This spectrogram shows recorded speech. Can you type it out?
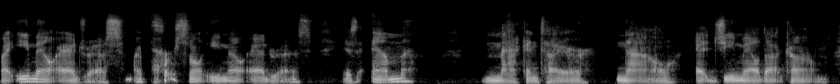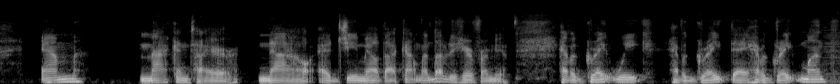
My email address, my personal email address is mmcIntyre now at gmail.com. M McIntyre now at gmail.com. I'd love to hear from you. Have a great week. Have a great day. Have a great month.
